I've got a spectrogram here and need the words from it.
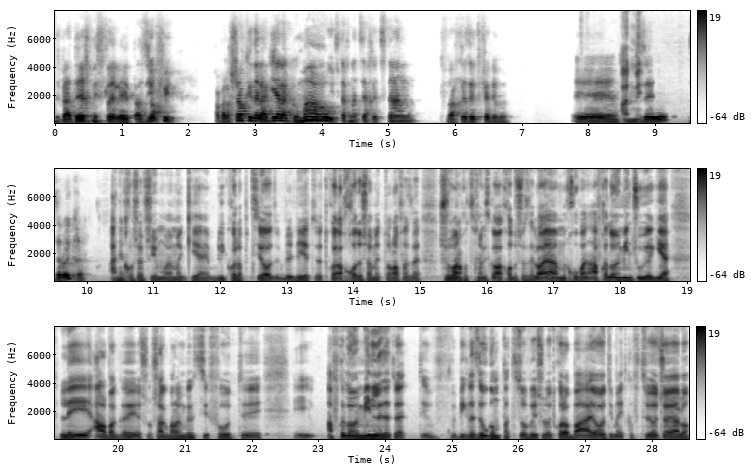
והדרך נסללת, אז יופי. אבל עכשיו כדי להגיע לגמר, הוא יצטרך לנצח את סטן, ואחרי זה את פדרר. אה, אני... זה, זה לא יקרה. אני חושב שאם הוא היה מגיע בלי כל הפציעות ובלי את, את כל החודש המטורף הזה, שוב אנחנו צריכים לזכור, החודש הזה לא היה מכוון, אף אחד לא האמין שהוא יגיע לארבע, אה, שלושה גמרים ברציפות, אה, אף אחד לא האמין לזה, את יודעת, ובגלל זה הוא גם פצוע ויש לו את כל הבעיות עם ההתכווצויות שהיה לו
